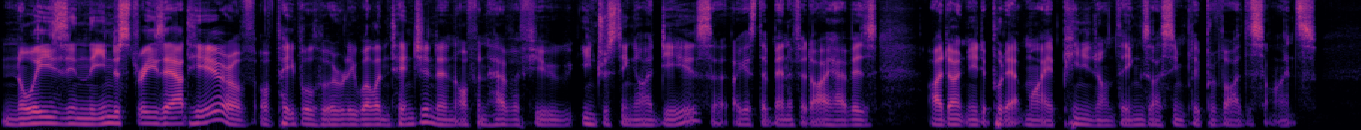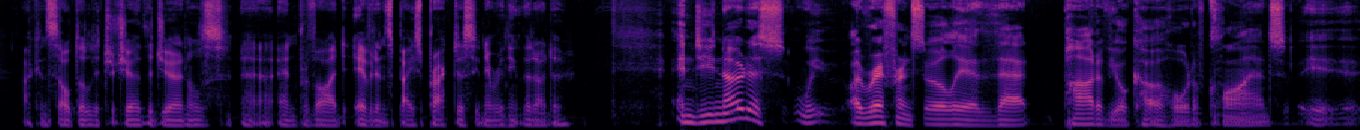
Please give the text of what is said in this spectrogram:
noise in the industries out here of, of people who are really well intentioned and often have a few interesting ideas. Uh, I guess the benefit I have is I don't need to put out my opinion on things. I simply provide the science. I consult the literature, the journals, uh, and provide evidence based practice in everything that I do. And do you notice, we, I referenced earlier that part of your cohort of clients is,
